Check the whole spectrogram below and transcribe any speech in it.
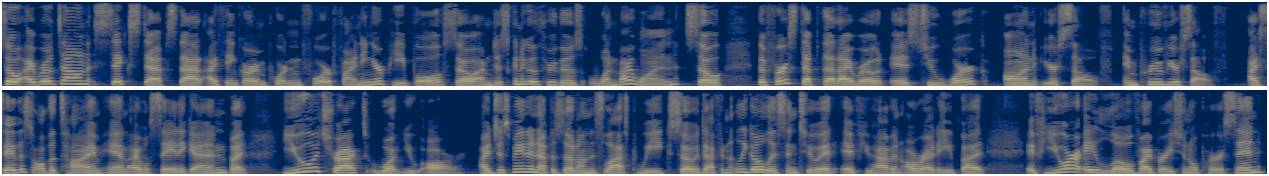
So, I wrote down six steps that I think are important for finding your people. So, I'm just going to go through those one by one. So, the first step that I wrote is to work on yourself, improve yourself. I say this all the time and I will say it again, but you attract what you are. I just made an episode on this last week, so definitely go listen to it if you haven't already. But if you are a low vibrational person,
